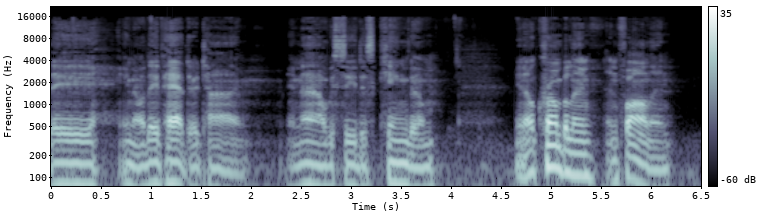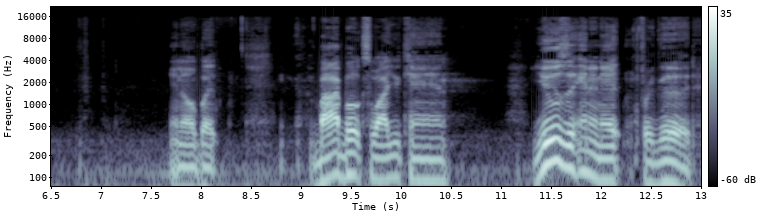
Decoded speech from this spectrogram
They, you know, they've had their time, and now we see this kingdom, you know, crumbling and falling. You know, but buy books while you can. Use the internet for good.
